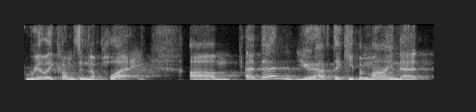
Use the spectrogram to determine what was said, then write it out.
really comes into play. Um, and then you have to keep in mind that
